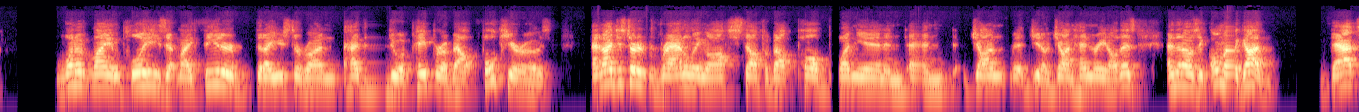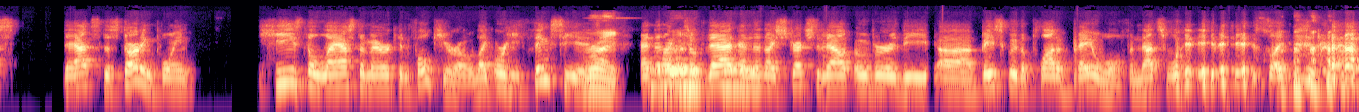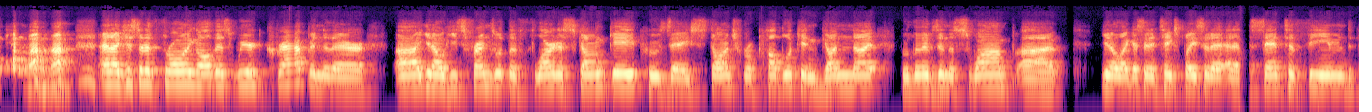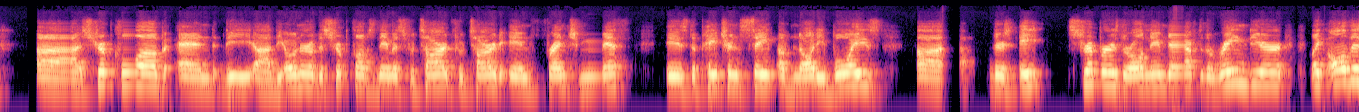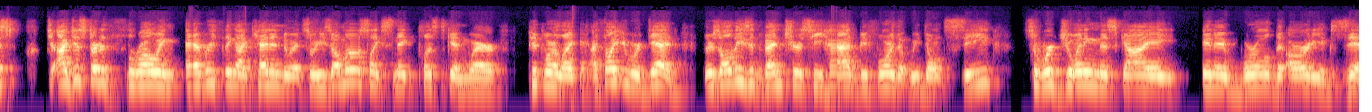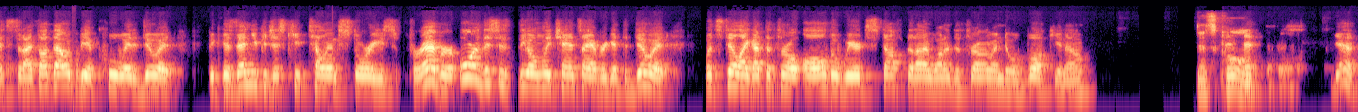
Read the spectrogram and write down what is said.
one of my employees at my theater that I used to run had to do a paper about folk heroes, and I just started rattling off stuff about Paul Bunyan and and John, you know, John Henry and all this, and then I was like, oh my God, that's that's the starting point. He's the last American folk hero, like, or he thinks he is. Right. And then I took that and then I stretched it out over the uh, basically the plot of Beowulf, and that's what it is like. and I just started throwing all this weird crap into there. Uh, you know, he's friends with the Florida skunk ape, who's a staunch Republican gun nut who lives in the swamp. Uh, you know, like I said, it takes place at a, at a Santa themed uh, strip club, and the uh, the owner of the strip club's name is Fouettard. Fouettard in French myth is the patron saint of naughty boys. Uh, there's eight strippers. They're all named after the reindeer. Like all this, I just started throwing everything I can into it. So he's almost like Snake Plissken, where people are like, I thought you were dead. There's all these adventures he had before that we don't see. So we're joining this guy in a world that already exists. And I thought that would be a cool way to do it. Because then you could just keep telling stories forever. Or this is the only chance I ever get to do it. But still, I got to throw all the weird stuff that I wanted to throw into a book, you know? That's cool. yeah.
